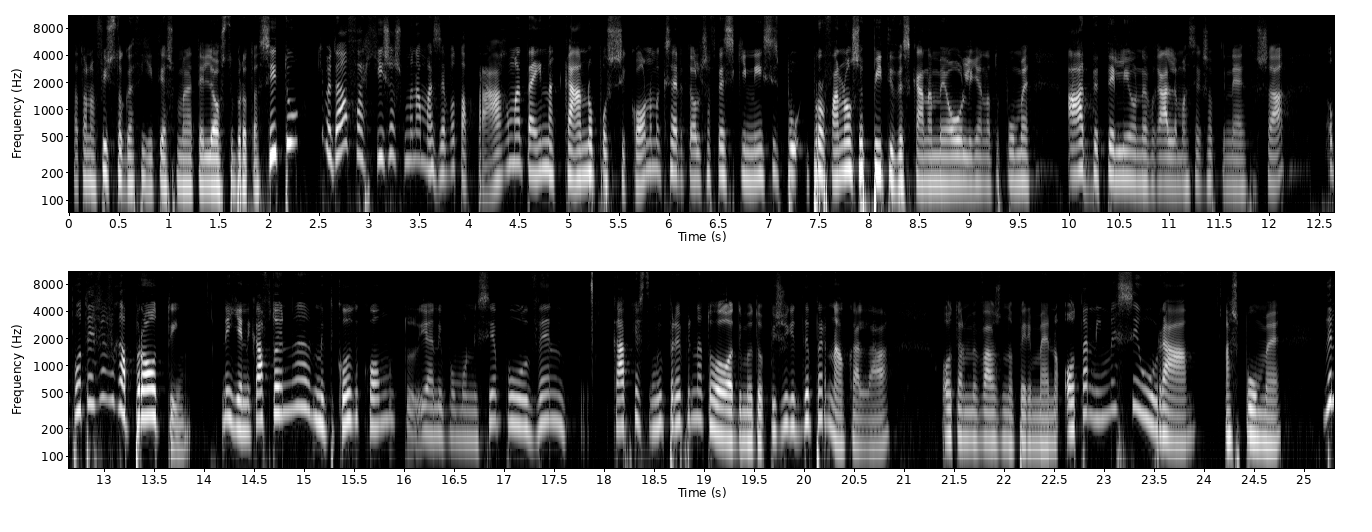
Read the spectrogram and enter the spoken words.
θα τον αφήσω τον καθηγητή ας πούμε, να τελειώσει την πρότασή του και μετά θα αρχίσω ας πούμε, να μαζεύω τα πράγματα ή να κάνω πω σηκώνομαι. Ξέρετε, όλες αυτές τι κινήσεις που προφανώς επίτηδες κάναμε όλοι για να το πούμε άντε τελείωνε, βγάλε μας έξω από την αίθουσα. Οπότε έφευγα πρώτη. Ναι, γενικά αυτό είναι ένα αρνητικό δικό μου, η ανυπομονησία που δεν, κάποια στιγμή πρέπει να το αντιμετωπίσω γιατί δεν περνάω καλά όταν με βάζουν να περιμένω. Όταν είμαι σε ουρά, ας πούμε, δεν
